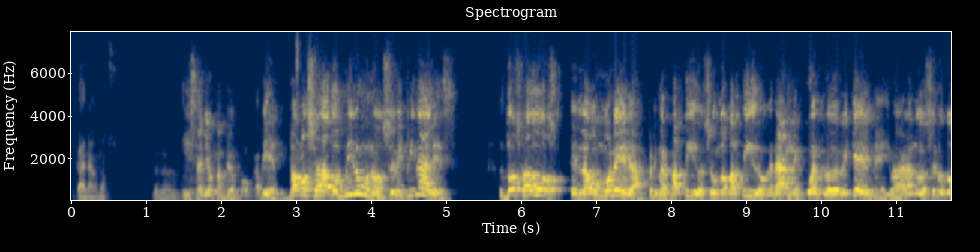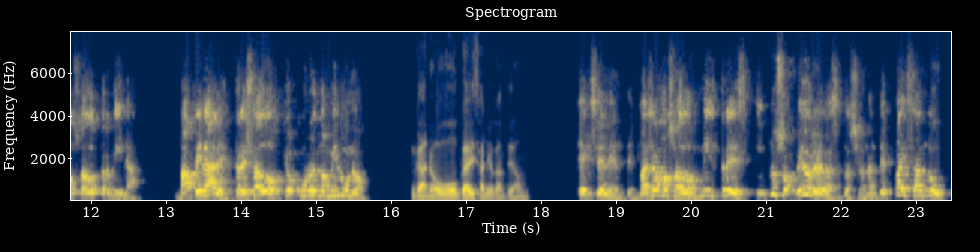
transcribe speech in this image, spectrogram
Ganamos. Y salió campeón Boca. Bien, vamos a 2001, semifinales. 2 a 2 en la bombonera, primer partido, el segundo partido, gran encuentro de Riquelme, iba ganando de 0, 2 a 2 termina. Va a penales, 3 a 2. ¿Qué ocurre en 2001? Ganó Boca y salió campeón. Excelente. Vayamos a 2003, incluso peor era la situación, ante Paysandú,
